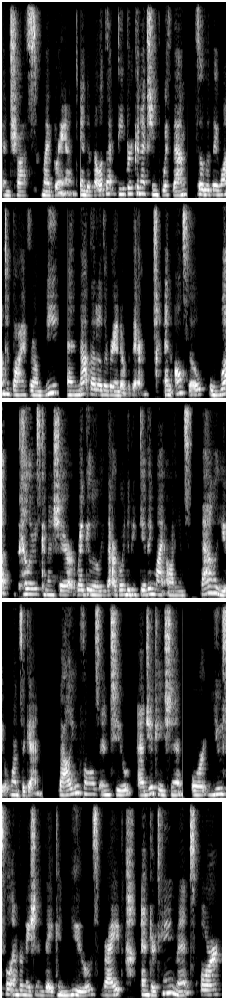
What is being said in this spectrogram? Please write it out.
and trust my brand and develop that deeper connection with them so that they want to buy from me and not that other brand over there? And also, what pillars can I share regularly that are going to be giving my audience value once again? Value falls into education or useful information they can use, right? Entertainment or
